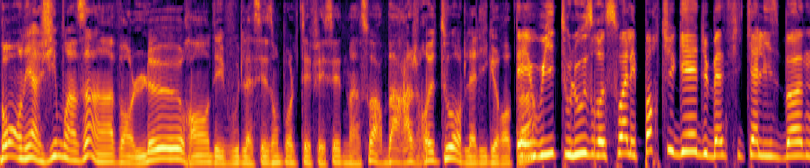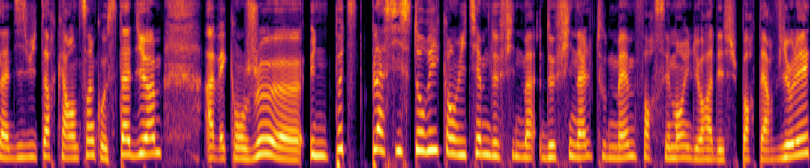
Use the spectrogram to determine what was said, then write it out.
Bon, on est à J-1 hein, avant le rendez-vous de la saison pour le TFC demain soir, barrage retour de la Ligue Europa. Et oui, Toulouse reçoit les Portugais du Benfica Lisbonne à 18h45 au Stadium, avec en jeu euh, une petite place historique en huitième de, de finale tout de même. Forcément, il y aura des supporters violets,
